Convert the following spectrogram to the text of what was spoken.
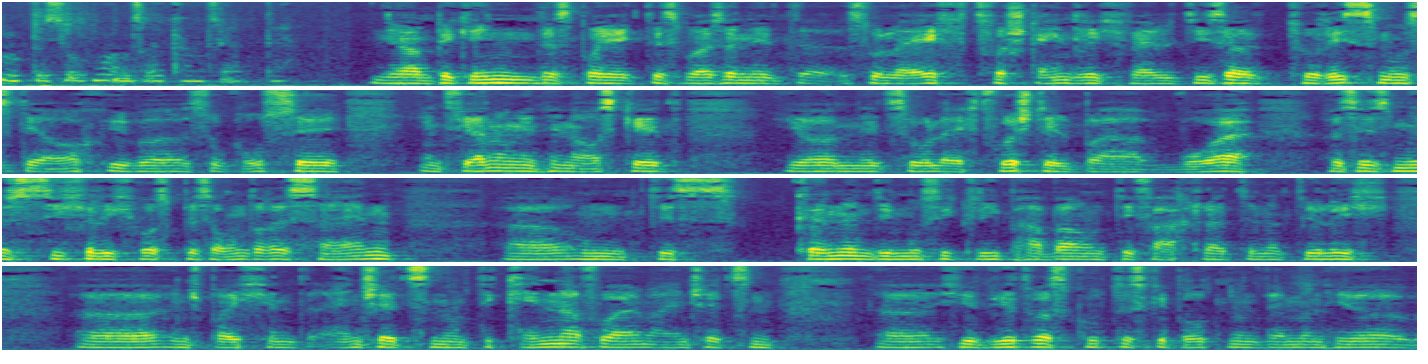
und besuchen unsere Konzerte. Ja, am Beginn des Projektes war es ja nicht äh, so leicht verständlich, weil dieser Tourismus, der auch über so große Entfernungen hinausgeht, ja nicht so leicht vorstellbar war. Also es muss sicherlich was Besonderes sein äh, und das können die Musikliebhaber und die Fachleute natürlich äh, entsprechend einschätzen und die Kenner vor allem einschätzen. Äh, hier wird was Gutes geboten und wenn man hier,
